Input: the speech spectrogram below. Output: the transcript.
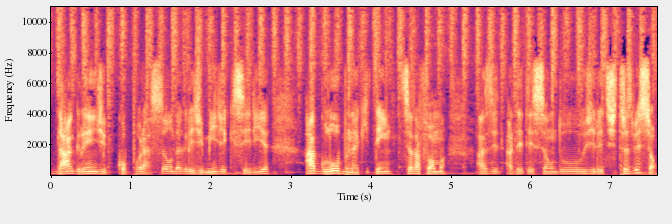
da grande corporação, da grande mídia, que seria a Globo, né, que tem, de certa forma, a detenção dos direitos de transmissão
